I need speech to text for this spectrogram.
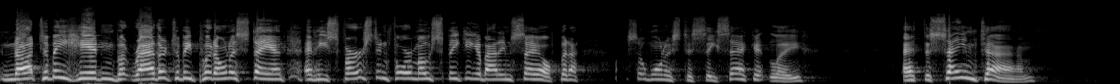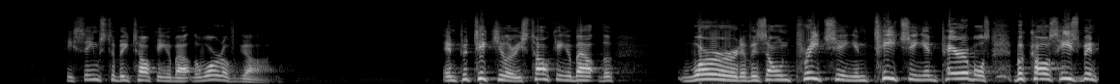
not to be hidden, but rather to be put on a stand. And he's first and foremost speaking about himself. But I also want us to see, secondly, at the same time, he seems to be talking about the Word of God. In particular, he's talking about the word of his own preaching and teaching and parables because he's been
